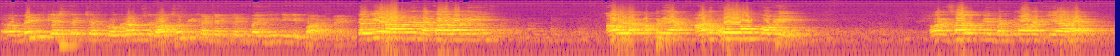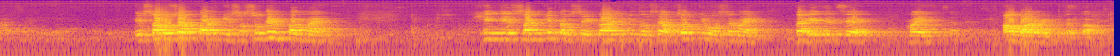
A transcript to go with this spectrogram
uh, many guest lecture programs will also be conducted by Hindi department. कभी आपने नकारा नहीं और अपने अनुभवों को भी हमारे साथ में बंटवारा किया है इस अवसर पर इस सुदिन पर मैं हिंदी संघ की तरफ़ से कॉलेज की तरफ़ से आप सबकी ओर से मैं तहे दिल से मैं आभार व्यक्त करता हूँ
